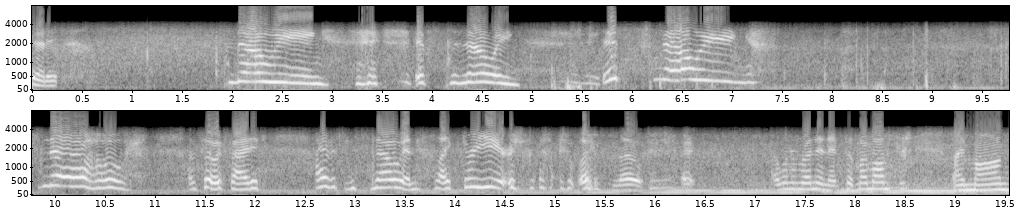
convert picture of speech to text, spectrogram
at it. Snowing! it's snowing! It's snowing! Snow! I'm so excited. I haven't seen snow in like three years. I love snow. I, I want to run in it, but my mom said my mom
